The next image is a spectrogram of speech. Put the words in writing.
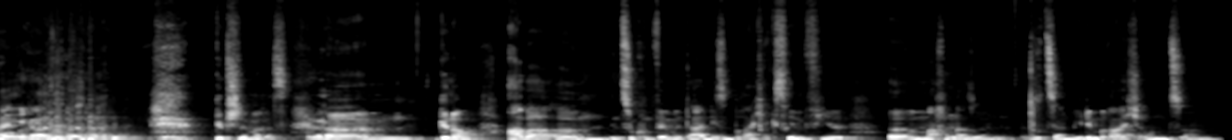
oh. egal. Gibt Schlimmeres. Ähm, genau. Aber ähm, in Zukunft werden wir da in diesem Bereich extrem viel äh, machen, also im sozialen Medienbereich. Und ähm,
